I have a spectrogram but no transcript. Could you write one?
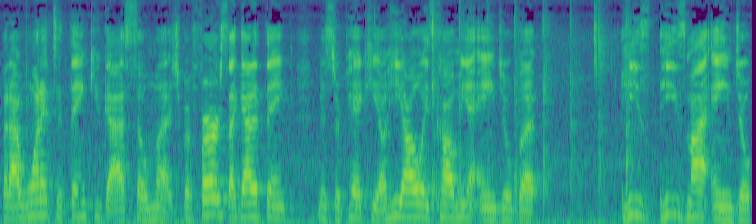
But I wanted to thank you guys so much. But first, I got to thank Mr. Peckheel. He always called me an angel, but he's he's my angel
